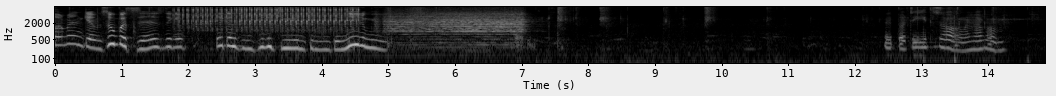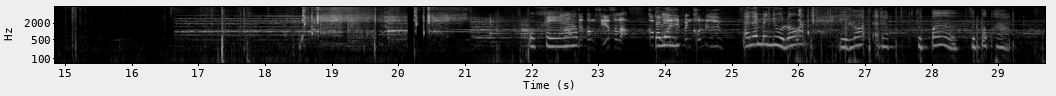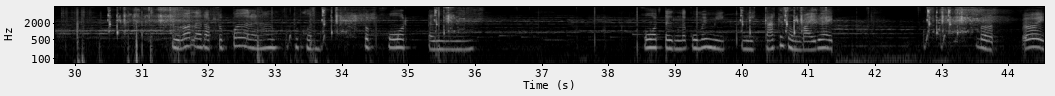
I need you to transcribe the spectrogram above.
มันเป็นเกมซูเปอร์เซสนะครับในการสิ่งที่เราเกมกันแต่นี่เรามีในตัวที่ยี่สิบสองนะครับผมโอเคครับจะต้องเสียสละก็แต่ปเล่ล่อนยให้เป็นคนอื่นแล้วเล่นมันอยู่รอด อยู่รอดระดับซุปเปอร์ซุปเปอร์พา ดอยู่รอดระดับซุปเปอร์เลยนะทุกคนสุดโคตรตึง โคตรตึงแล้วกูไม่มีมีการ์ดแค่ส่งใบด้วยเบิดเอ้ย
